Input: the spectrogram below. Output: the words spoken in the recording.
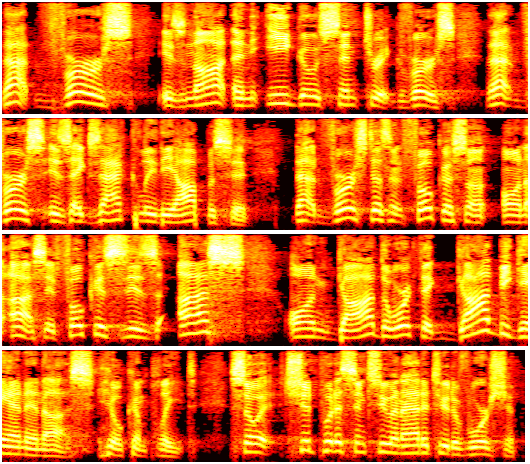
That verse is not an egocentric verse. That verse is exactly the opposite. That verse doesn't focus on, on us. It focuses us on God, the work that God began in us, He'll complete. So it should put us into an attitude of worship.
